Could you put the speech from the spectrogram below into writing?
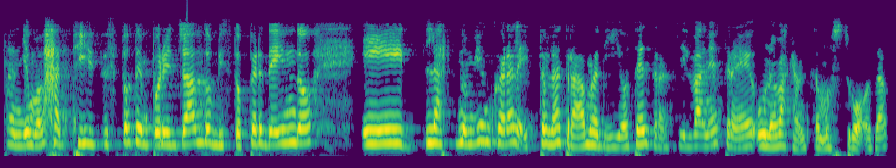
Andiamo avanti, sto temporeggiando, mi sto perdendo e la, non vi ho ancora letto la trama di Hotel Transilvania 3, una vacanza mostruosa.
